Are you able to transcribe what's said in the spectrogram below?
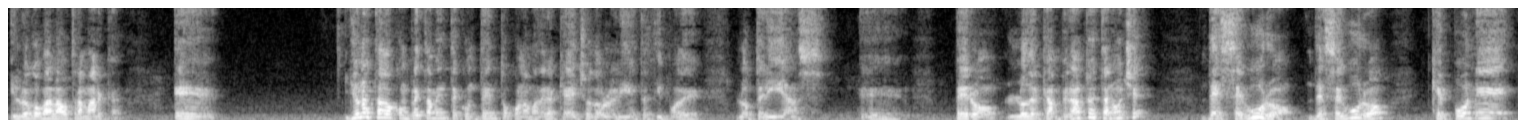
y luego va a la otra marca. yo no he estado completamente contento con la manera que ha hecho WWE este tipo de loterías, pero lo del campeonato esta noche, de seguro, de seguro que pone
